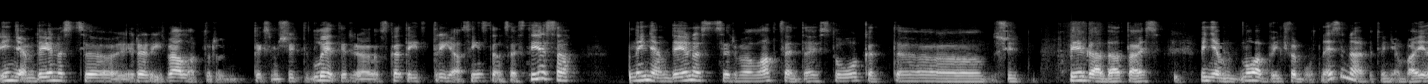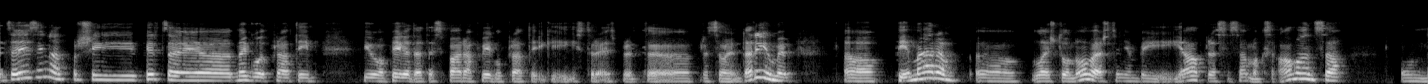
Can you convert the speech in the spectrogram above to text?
ieņēmuma dienests uh, ir arī vēlāk, tur, tiksim, šī lieta ir uh, skatīta trijās instancēs tiesā. Uh, Niņām dienests ir vēl akcentējis to, ka uh, šī piegādātājs, viņam, nu labi, viņš varbūt nezināja, bet viņam vajadzēja zināt par šī pircēja negodprātību, jo piegādātājs pārāk viegliprātīgi izturējas pret, uh, pret saviem darījumiem. Uh, piemēram, uh, lai to novērstu, viņam bija jāprasa samaksa avansā, un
